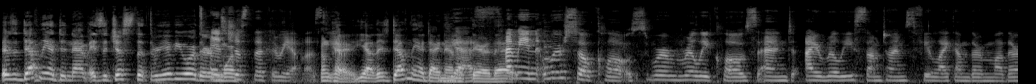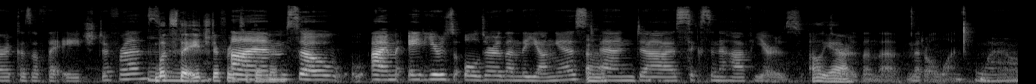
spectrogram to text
there's definitely a dynamic. Is it just the three of you, or there's It's more? just the three of us. okay, yeah. There's definitely a dynamic Yes. there. That I mean, we're so close. We're really close, and I really sometimes feel like I'm their mother because of the age difference. what's the age difference? Um, so I'm eight years older than the youngest, and uh, six and a half years Uh-huh. Oh, older yeah. than the middle one. Wow.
